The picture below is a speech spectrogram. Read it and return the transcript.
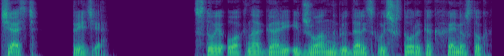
Часть третья. Стоя у окна, Гарри и Джоан наблюдали сквозь шторы, как Хэмерсток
